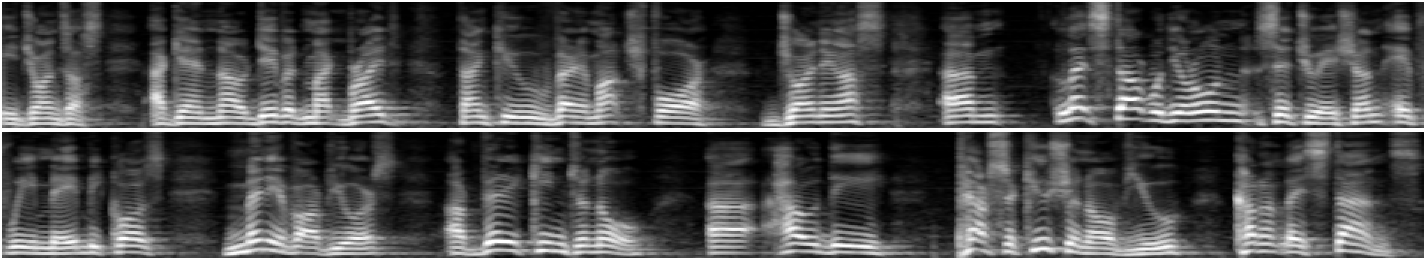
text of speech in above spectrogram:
He joins us again now. David McBride, thank you very much for joining us. Um, let's start with your own situation, if we may, because many of our viewers are very keen to know uh, how the persecution of you currently stands.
